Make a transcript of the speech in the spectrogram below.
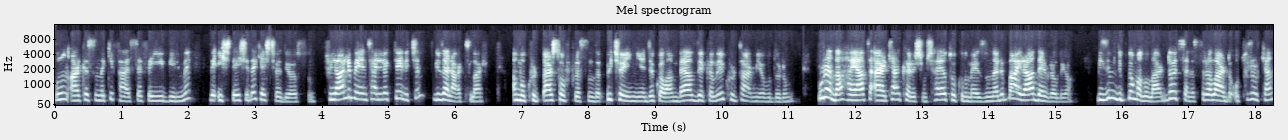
bunun arkasındaki felsefeyi, bilme ve işleyişi de keşfediyorsun. Filarlı bir entelektüel için güzel artılar. Ama kurtlar sofrasında 3 ayın yiyecek olan beyaz yakalıyı kurtarmıyor bu durum. Burada hayata erken karışmış hayat okulu mezunları bayrağı devralıyor. Bizim diplomalılar 4 sene sıralarda otururken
